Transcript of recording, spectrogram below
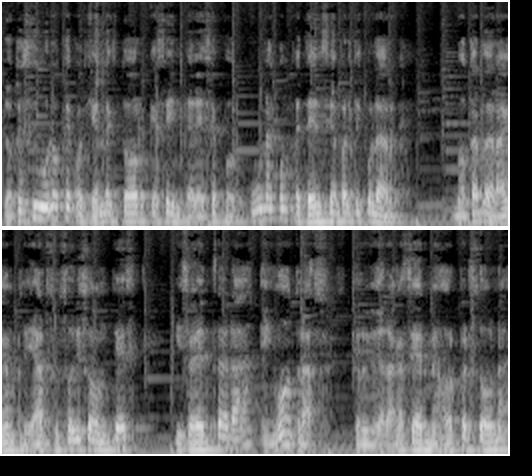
Yo estoy seguro que cualquier lector que se interese por una competencia en particular no tardará en ampliar sus horizontes y se adentrará en otras que lo ayudarán a ser mejor persona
